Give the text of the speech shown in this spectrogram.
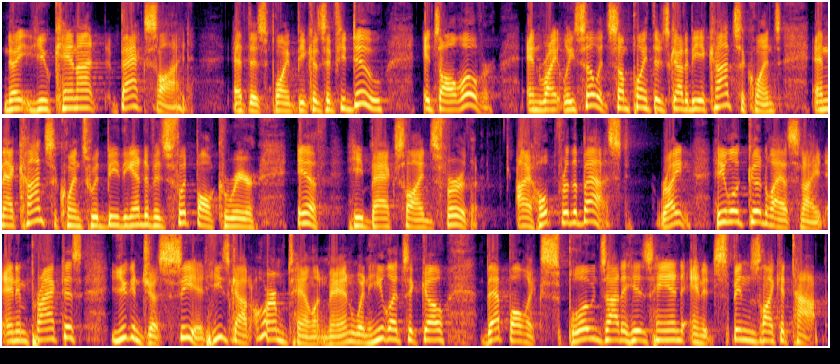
No, you cannot backslide at this point because if you do, it's all over. And rightly so. At some point, there's got to be a consequence. And that consequence would be the end of his football career if he backslides further. I hope for the best right? He looked good last night. And in practice, you can just see it. He's got arm talent, man. When he lets it go, that ball explodes out of his hand and it spins like a top.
